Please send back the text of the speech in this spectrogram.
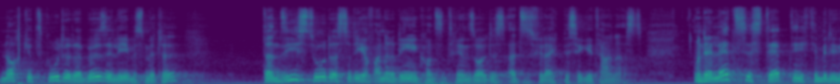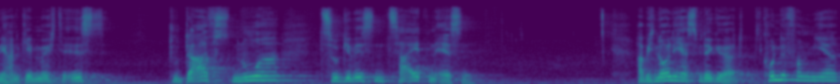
noch gibt's gute oder böse Lebensmittel, dann siehst du, dass du dich auf andere Dinge konzentrieren solltest, als du es vielleicht bisher getan hast. Und der letzte Step, den ich dir mit in die Hand geben möchte, ist, du darfst nur zu gewissen Zeiten essen. Habe ich neulich erst wieder gehört. Kunde von mir,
